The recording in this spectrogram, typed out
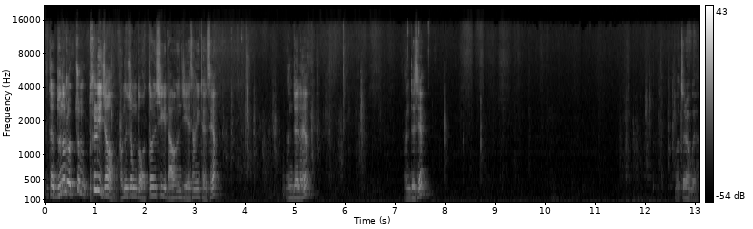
일단 눈으로 좀 풀리죠? 어느 정도 어떤 식이 나오는지 예상이 되세요? 안 되나요? 안 되세요? 어쩌라고요?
